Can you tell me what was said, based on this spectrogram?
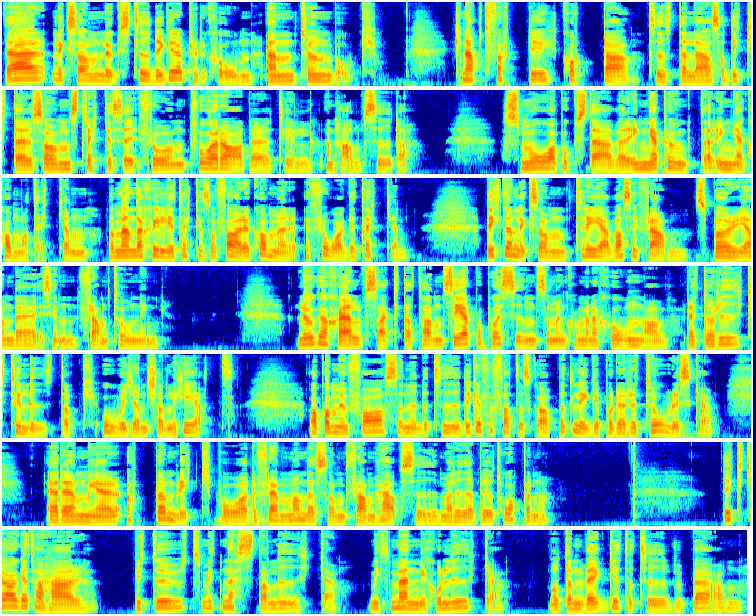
Det är, liksom Luggs tidigare produktion, en tunn bok. Knappt 40 korta, titellösa dikter som sträcker sig från två rader till en halv sida. Små bokstäver, inga punkter, inga kommatecken. De enda skiljetecken som förekommer är frågetecken. Dikten liksom trevar sig fram, spörjande i sin framtoning. Lugg har själv sagt att han ser på poesin som en kombination av retorik, tillit och oigenkännlighet. Och om emfasen i det tidiga författarskapet ligger på det retoriska är det en mer öppen blick på det främmande som framhävs i Maria-biotoperna. Diktjaget har här bytt ut mitt nästan lika, mitt människolika, mot en vegetativ bön.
